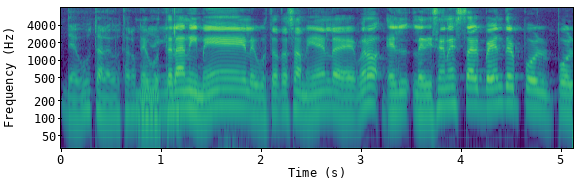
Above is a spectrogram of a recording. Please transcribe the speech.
Le gusta, le gusta los Le gusta el anime, le gusta toda esa mierda. Eh, Bueno, él, le dicen Starbender por, por,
